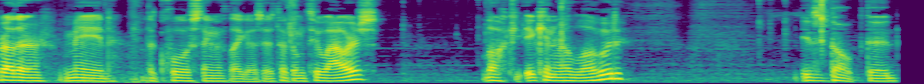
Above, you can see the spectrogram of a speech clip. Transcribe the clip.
brother made the coolest thing with Legos. It took him two hours. Look, it can reload. It's dope, dude.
